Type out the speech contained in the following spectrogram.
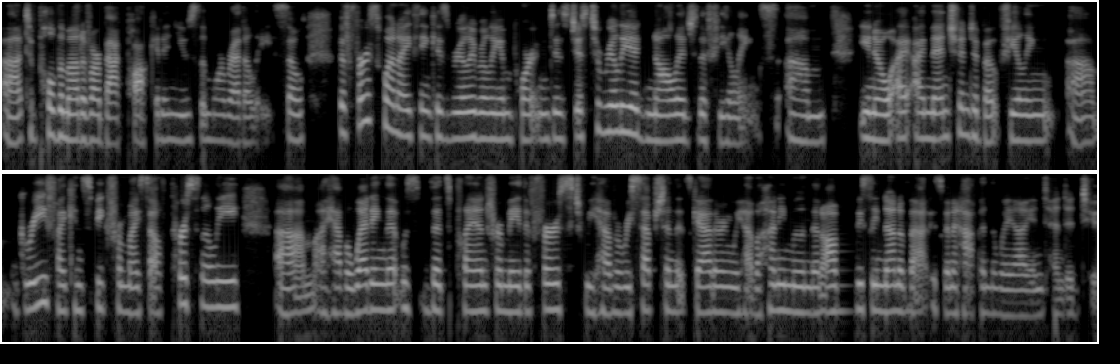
uh, to pull them out of our back pocket and use them more readily. So the first one I think is really, really important is just to really acknowledge the feelings. Um, you know, I, I, mentioned about feeling um, grief. I can speak from myself personally. Um, I have a wedding that was that's planned for May the 1st. We have a reception that's gathering. We have a honeymoon that obviously none of that is going to happen the way I intended to.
